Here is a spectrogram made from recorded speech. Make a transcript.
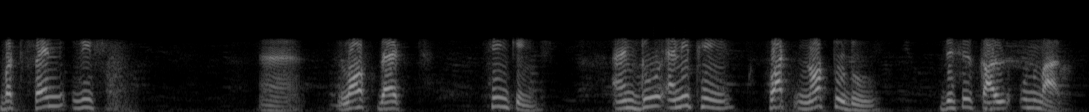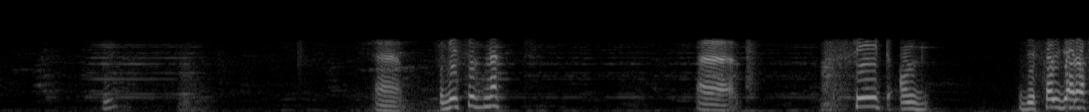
But when we uh, lost that thinking, and do anything what not to do, this is called unmad. Hmm? Uh, we should not uh, sit on the soldier of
